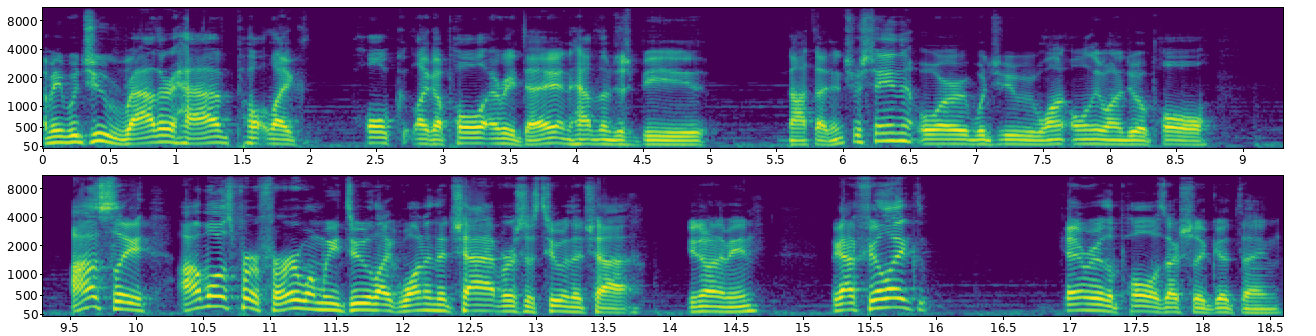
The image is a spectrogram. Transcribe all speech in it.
I mean, would you rather have po like poll like a poll every day and have them just be not that interesting or would you want only want to do a poll? Honestly, I almost prefer when we do like one in the chat versus two in the chat. You know what I mean? Like I feel like getting rid of the poll is actually a good thing.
